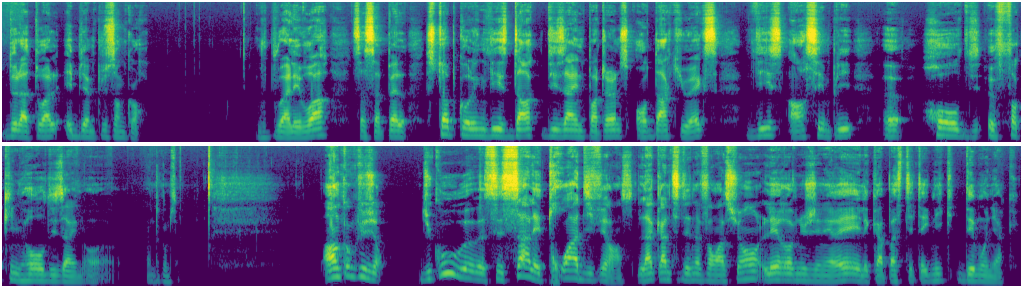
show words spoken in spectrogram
de la toile et bien plus encore. Vous pouvez aller voir, ça s'appelle Stop calling these dark design patterns or dark UX. These are simply a, whole, a fucking whole design. un truc comme ça. En conclusion, du coup, euh, c'est ça les trois différences. La quantité d'informations, les revenus générés et les capacités techniques démoniaques.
